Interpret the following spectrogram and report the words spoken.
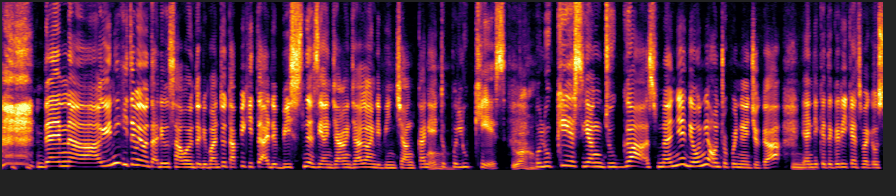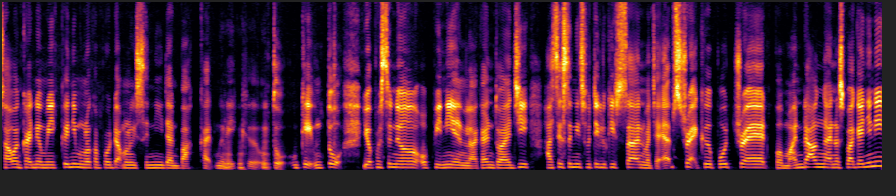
dan uh, hari ni kita memang tak ada usahawan untuk dibantu tapi kita ada bisnes yang jarang-jarang dibincangkan oh. iaitu pelukis. Wow. Pelukis yang juga sebenarnya dia ni entrepreneur juga hmm. yang dikategorikan sebagai usahawan kerana mereka ni mengeluarkan produk melalui seni dan bakat mereka. untuk okay untuk your personal opinion lah kan Tuan Haji hasil seni seperti lukisan macam abstract ke portrait, pemandangan dan sebagainya ni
